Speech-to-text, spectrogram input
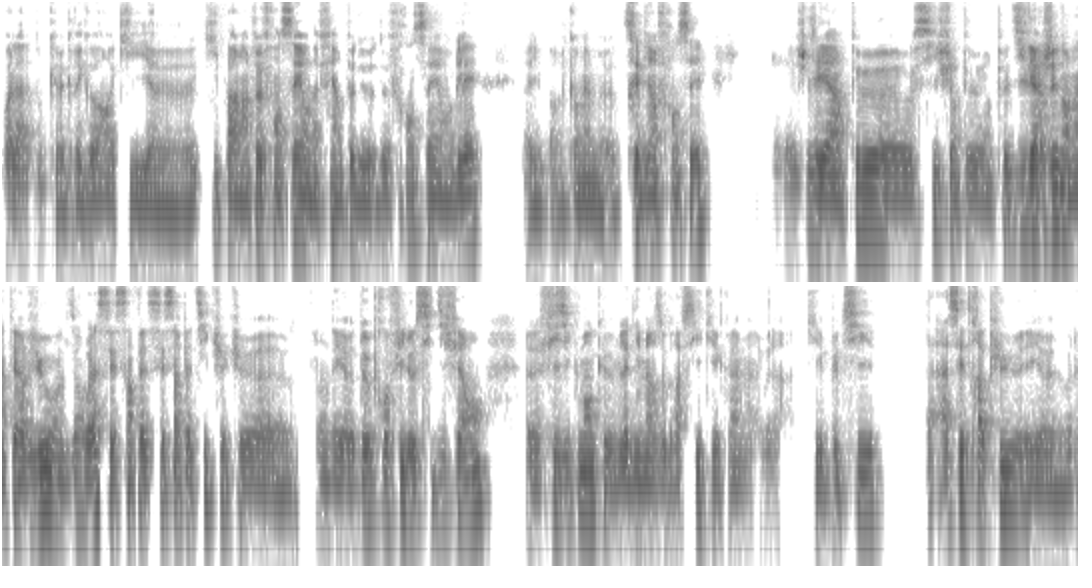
Voilà, donc euh, Grégor qui, euh, qui parle un peu français, on a fait un peu de, de français-anglais, Euh, il parle quand même euh, très bien français. Je l'ai un peu euh, aussi, je suis un peu, un peu divergé dans l'interview en disant voilà, c'est sympa, sympathique que euh, on ait euh, deux profils aussi différents euh, physiquement que Vladimir Zogravski qui est quand même voilà, qui est petit, assez trapu et voilà,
